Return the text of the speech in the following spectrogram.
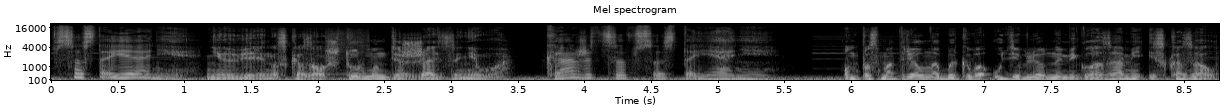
В состоянии. – неуверенно сказал штурман, держась за него. Кажется, в состоянии. Он посмотрел на Быкова удивленными глазами и сказал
